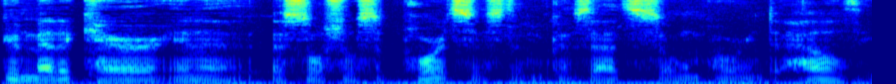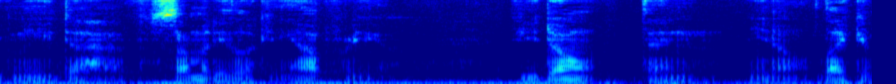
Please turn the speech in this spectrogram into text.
good Medicare and a, a social support system because that's so important to health. You need to have somebody looking out for you. If you don't, then, you know, like,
